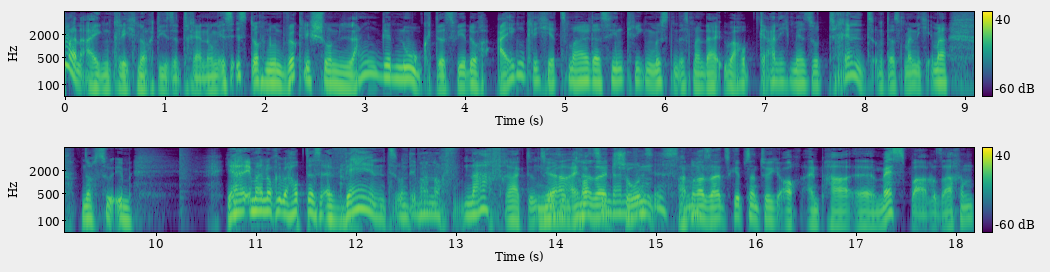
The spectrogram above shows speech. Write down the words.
man eigentlich noch diese Trennung? Es ist doch nun wirklich schon lang genug, dass wir doch eigentlich jetzt mal das hinkriegen müssten, dass man da überhaupt gar nicht mehr so trennt und dass man nicht immer noch so im ja, immer noch überhaupt das erwähnt und immer noch nachfragt und so. Ja, einerseits schon. Ist, ne? Andererseits gibt's natürlich auch ein paar äh, messbare Sachen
